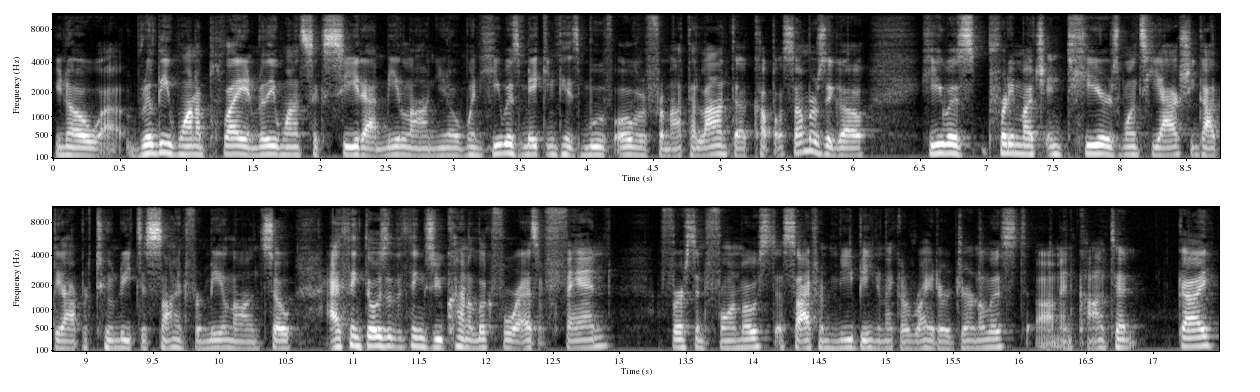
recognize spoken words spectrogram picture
you know, uh, really want to play and really want to succeed at Milan. You know, when he was making his move over from Atalanta a couple summers ago, he was pretty much in tears once he actually got the opportunity to sign for Milan. So I think those are the things you kind of look for as a fan first and foremost, aside from me being like a writer, journalist, um, and content guy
